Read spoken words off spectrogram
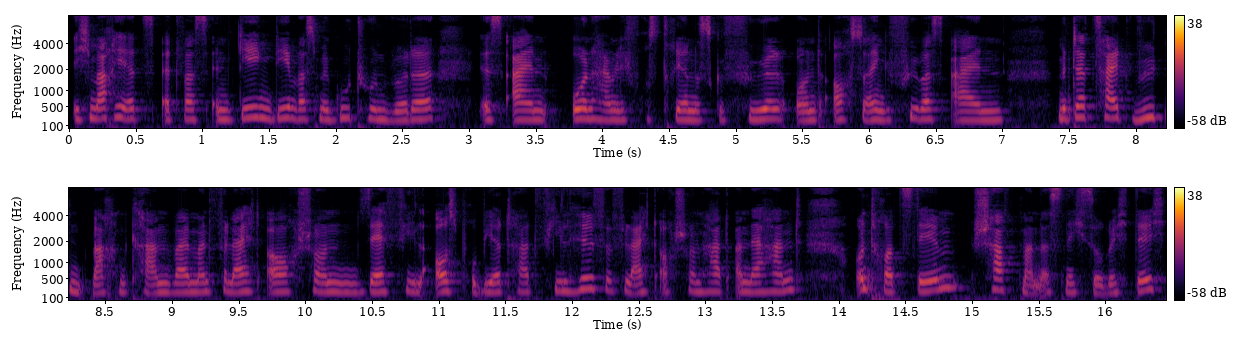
ich mache jetzt etwas entgegen dem, was mir gut tun würde, ist ein unheimlich frustrierendes Gefühl und auch so ein Gefühl, was einen mit der Zeit wütend machen kann, weil man vielleicht auch schon sehr viel ausprobiert hat, viel Hilfe vielleicht auch schon hat an der Hand und trotzdem schafft man das nicht so richtig.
